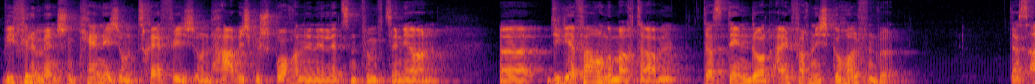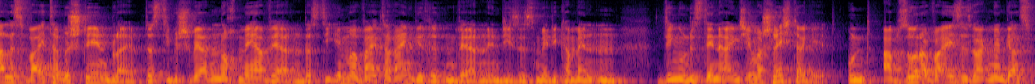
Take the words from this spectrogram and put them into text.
wie viele Menschen kenne ich und treffe ich und habe ich gesprochen in den letzten 15 Jahren, äh, die die Erfahrung gemacht haben, dass denen dort einfach nicht geholfen wird. Dass alles weiter bestehen bleibt, dass die Beschwerden noch mehr werden, dass die immer weiter reingeritten werden in dieses Medikamentending und es denen eigentlich immer schlechter geht. Und absurderweise sagen dann ganz,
